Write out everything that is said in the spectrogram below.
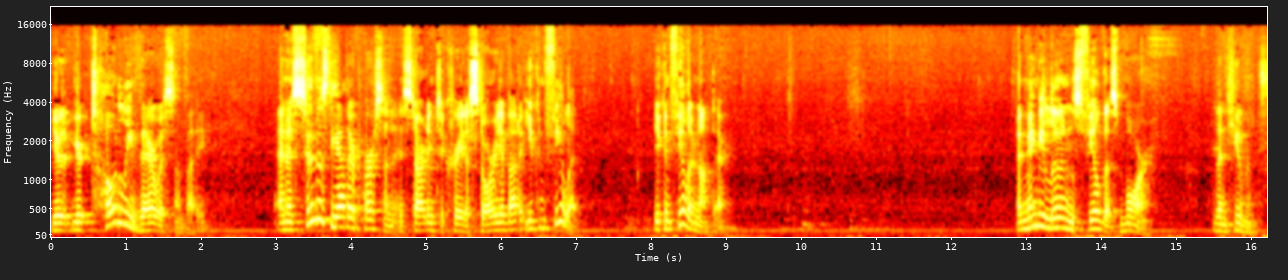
You're, you're totally there with somebody. And as soon as the other person is starting to create a story about it, you can feel it. You can feel they're not there. And maybe loons feel this more than humans.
